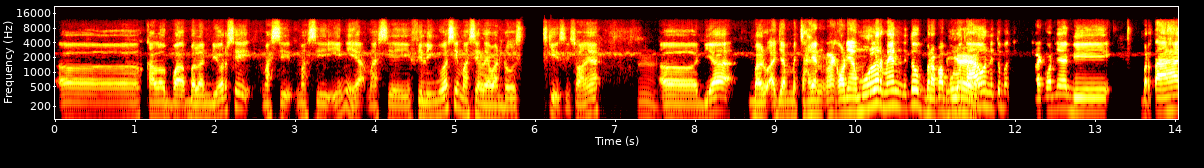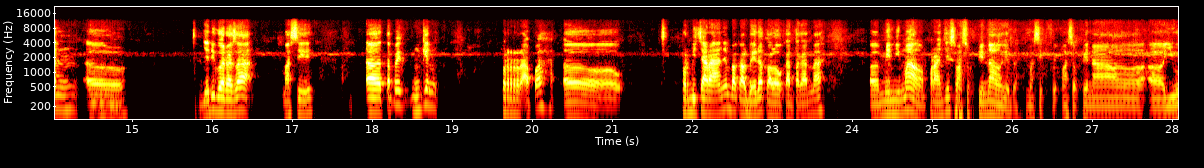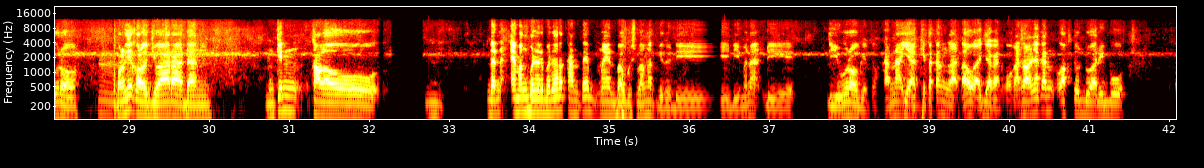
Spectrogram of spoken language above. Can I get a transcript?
eh kalau Ba- Ballon d'Or sih masih masih ini ya, masih feeling gua sih masih Lewandowski sih. Soalnya Hmm. eh, dia baru aja mecahin rekornya Muller men itu berapa puluh Iya. tahun itu rekornya di bertahan eh, Hmm. jadi gua rasa masih eh, tapi mungkin per apa eh, perbicaraannya bakal beda kalau katakanlah eh, minimal Prancis masuk final gitu masih masuk final eh, Euro. Hmm. apalagi kalau juara dan mungkin kalau dan emang benar-benar Kante main bagus banget gitu di di, di mana di di Euro gitu. Karena ya kita kan nggak tahu aja kan. Kok soalnya kan waktu 2018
